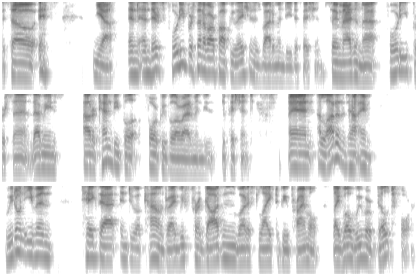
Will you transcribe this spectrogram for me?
so it's yeah, and and there's 40% of our population is vitamin D deficient. So imagine that 40%. That means out of 10 people, four people are vitamin D deficient. And a lot of the time, we don't even take that into account, right? We've forgotten what it's like to be primal, like what we were built for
